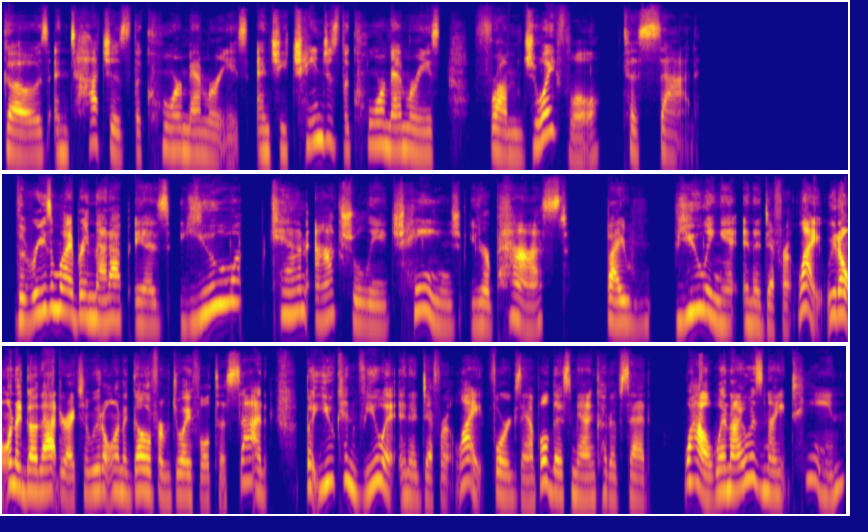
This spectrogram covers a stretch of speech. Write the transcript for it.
goes and touches the core memories, and she changes the core memories from joyful to sad. The reason why I bring that up is you can actually change your past by viewing it in a different light. We don't want to go that direction. We don't want to go from joyful to sad, but you can view it in a different light. For example, this man could have said, Wow, when I was 19,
